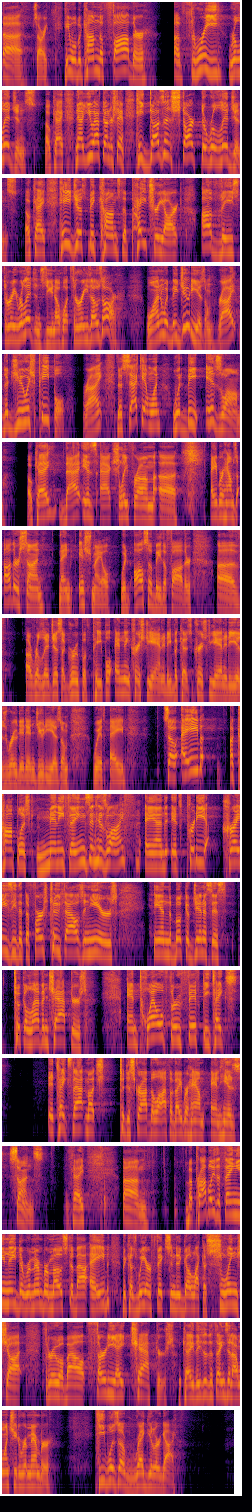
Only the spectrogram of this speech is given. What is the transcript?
uh, sorry he will become the father of three religions. Okay? Now you have to understand, he doesn't start the religions. Okay? He just becomes the patriarch of these three religions. Do you know what three those are? One would be Judaism, right? The Jewish people, right? The second one would be Islam. Okay? That is actually from uh, Abraham's other son named Ishmael, would also be the father of a religious, a group of people, and then Christianity, because Christianity is rooted in Judaism with Abe. So Abe accomplished many things in his life, and it's pretty crazy that the first 2,000 years in the book of Genesis took 11 chapters, and 12 through 50 takes it takes that much to describe the life of Abraham and his sons. Okay? Um, but probably the thing you need to remember most about Abe, because we are fixing to go like a slingshot through about 38 chapters. Okay? These are the things that I want you to remember. He was a regular guy.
